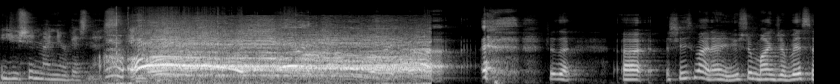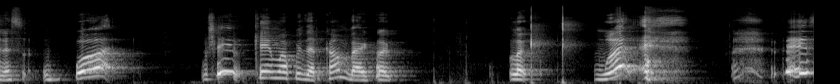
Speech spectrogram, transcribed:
You should mind your business. She's like, uh, she's my nanny. You should mind your business. What? She came up with that comeback. Like, like, what? this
